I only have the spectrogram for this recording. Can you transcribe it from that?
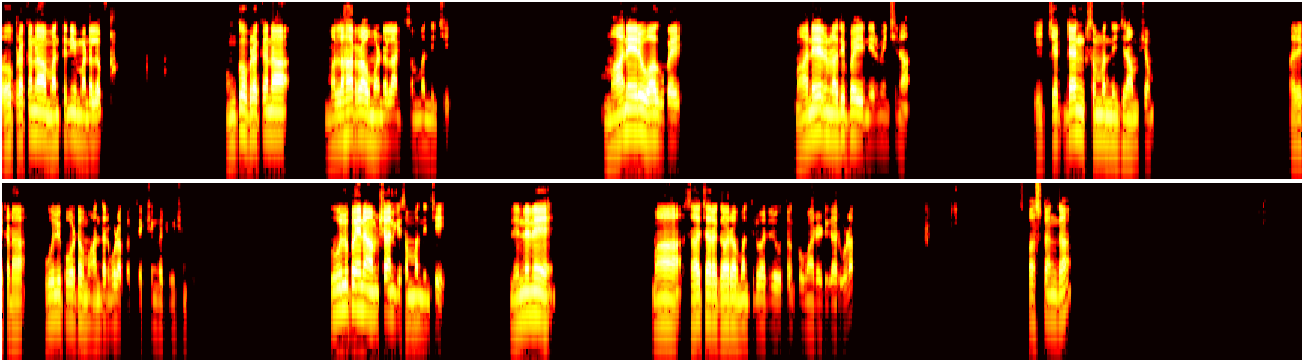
ఓ ప్రక్కన మంతిని మండలం ఇంకో ప్రక్కన మల్హార్రావు మండలానికి సంబంధించి మానేరు వాగుపై మానేరు నదిపై నిర్మించిన ఈ చెక్ డ్యాంక్ సంబంధించిన అంశం. మరి ఇక్కడ కూలిపోవటం అందరు కూడా ప్రత్యక్షంగా చూసింది కూలిపోయిన అంశానికి సంబంధించి నిన్ననే మా సహచార గౌరవ మంత్రివర్యులు ఉత్తమ్ కుమార్ రెడ్డి గారు కూడా స్పష్టంగా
